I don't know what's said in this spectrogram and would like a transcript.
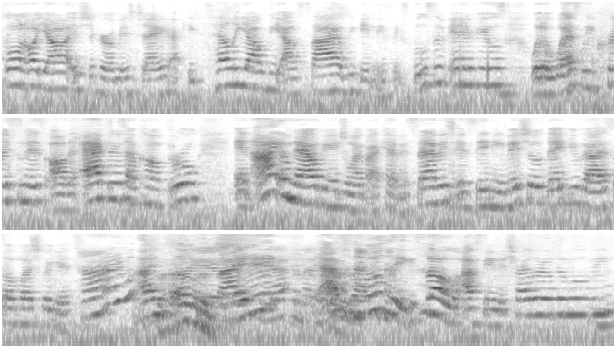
going on, y'all? It's your girl, Miss J. I keep telling y'all we outside. We getting these exclusive interviews with a Wesley Christmas. All the actors have come through. And I am now being joined by Kevin Savage and Sydney Mitchell. Thank you guys so much for your time. I'm so excited. Absolutely. So I've seen the trailer of the movie.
